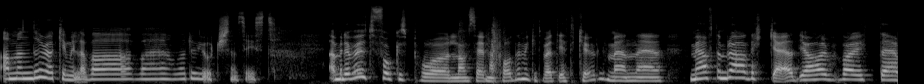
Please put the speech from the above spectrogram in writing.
Ja men du då Camilla, vad, vad, vad har du gjort sen sist? Ja, men det var ett fokus på att lansera den här podden, vilket var jättekul. Men, eh, men jag har haft en bra vecka. Jag har varit eh,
